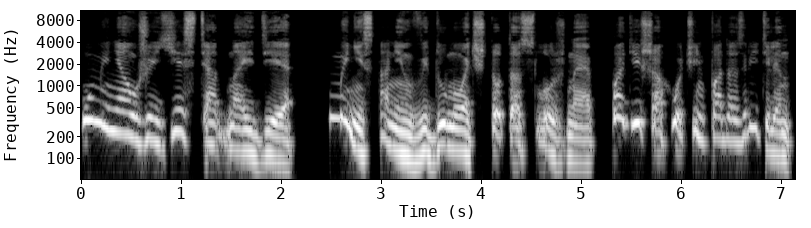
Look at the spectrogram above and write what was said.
у меня уже есть одна идея. Мы не станем выдумывать что-то сложное. Падишах очень подозрителен.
